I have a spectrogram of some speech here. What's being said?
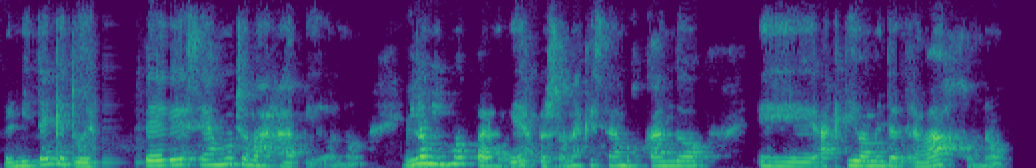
permiten que tu despegue sea mucho más rápido, ¿no? Y lo mismo para aquellas personas que están buscando eh, activamente trabajo, ¿no?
